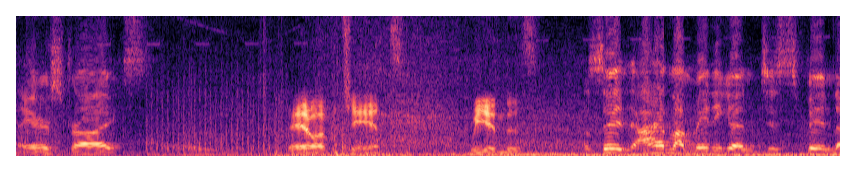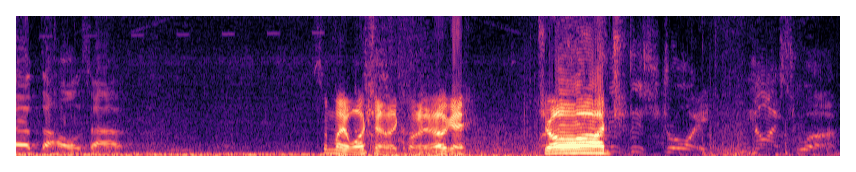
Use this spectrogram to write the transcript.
Airstrikes. They don't have a chance. We end this. I'm sitting, I have my minigun just spinned up the whole time. Somebody watching out of the corner. Okay. George! Destroyed. Nice work.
